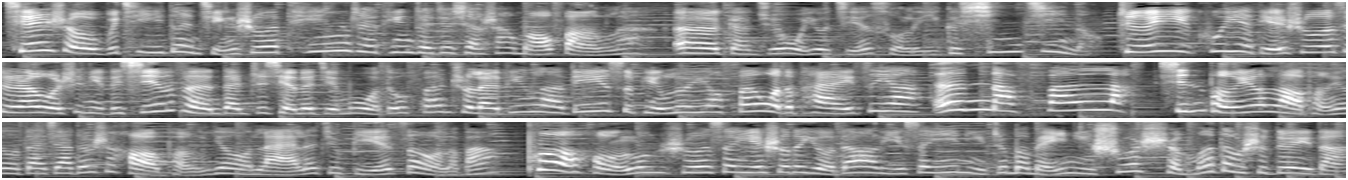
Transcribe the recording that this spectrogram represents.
牵手不弃一段情，说听着听着就想上茅房了。呃，感觉我又解锁了一个新技能。折翼枯叶蝶说，虽然我是你的新粉，但之前的节目我都翻出来听了。第一次评论要翻我的牌子呀？嗯呐，翻了。新朋友老朋友，大家都是好朋友，来了就别走了吧。破喉咙说，三爷说的有道理。三爷你这么美，你说什么都是对的。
